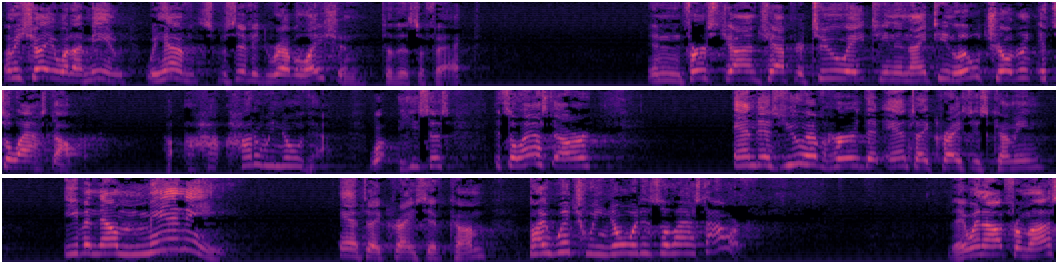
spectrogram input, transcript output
Let me show you what I mean. We have specific revelation to this effect. In 1 John chapter 2, 18 and 19, little children, it's the last hour. How, how do we know that? Well, he says, it's the last hour. And as you have heard that Antichrist is coming, even now many Antichrists have come, by which we know it is the last hour. They went out from us,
